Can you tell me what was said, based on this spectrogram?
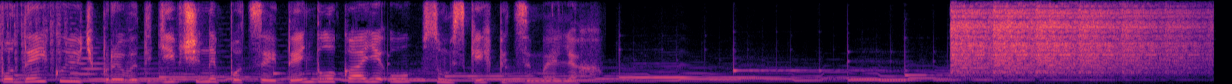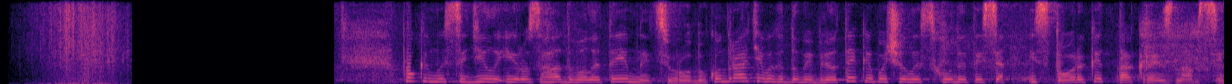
Подейкують, привид дівчини по цей день блукає у сумських підземеллях. Поки ми сиділи і розгадували таємницю роду Кондратєвих, до бібліотеки почали сходитися історики та краєзнавці.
